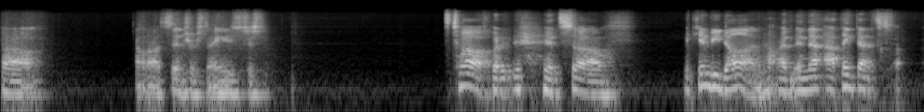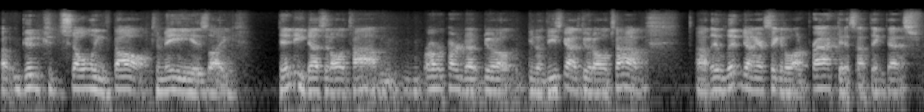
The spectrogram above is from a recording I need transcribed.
uh, I don't know. It's interesting. He's just it's tough, but it, it's um, it can be done, and that I think that's a good consoling thought to me. Is like Dindy does it all the time. Robert Carter does do it all. You know, these guys do it all the time. Uh, they live down here, so they get a lot of practice. I think that's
